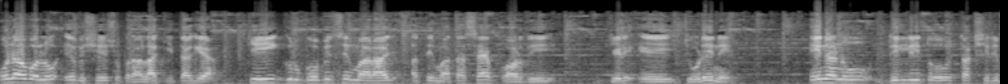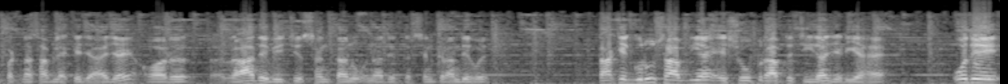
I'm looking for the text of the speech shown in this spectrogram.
ਉਹਨਾਂ ਵੱਲੋਂ ਇਹ ਵਿਸ਼ੇਸ਼ ਉਪਰਾਲਾ ਕੀਤਾ ਗਿਆ ਕਿ ਗੁਰੂ ਗੋਬਿੰਦ ਸਿੰਘ ਮਹਾਰਾਜ ਅਤੇ ਮਾਤਾ ਸਾਹਿਬ ਕੌਰ ਦੀ ਜਿਹੜੇ ਇਹ ਜੋੜੇ ਨੇ, ਇਹਨਾਂ ਨੂੰ ਦਿੱਲੀ ਤੋਂ ਤਖਤ ਸ੍ਰੀ ਪਟਨਾ ਸਾਹਿਬ ਲੈ ਕੇ ਜਾਇਆ ਜਾਏ ਔਰ ਰਾਹ ਦੇ ਵਿੱਚ ਸੰਗਤਾਂ ਨੂੰ ਉਹਨਾਂ ਦੇ ਦਰਸ਼ਨ ਕਰਾਉਂਦੇ ਹੋਏ ਤਾਂ ਕਿ ਗੁਰੂ ਸਾਹਿਬ ਦੀਆਂ ਇਹ ਸ਼ੋਭ ਪ੍ਰਾਪਤ ਚੀਜ਼ਾਂ ਜਿਹੜੀਆਂ ਹੈ, ਉਹਦੇ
